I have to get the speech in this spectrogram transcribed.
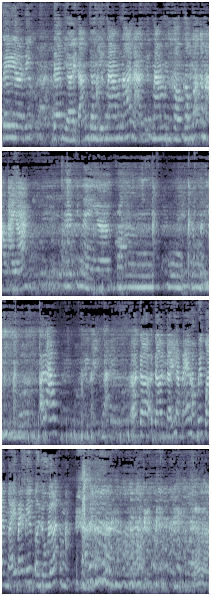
đi đi, đi đem về tặng cho Việt Nam nói là Việt Nam không không có cái màu này hả? Cái này à, con mua bên mỹ. Ở đâu ở trên, trên giờ bé? Không biết bơi mỹ bé biết đu lết không mà lá đâu?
